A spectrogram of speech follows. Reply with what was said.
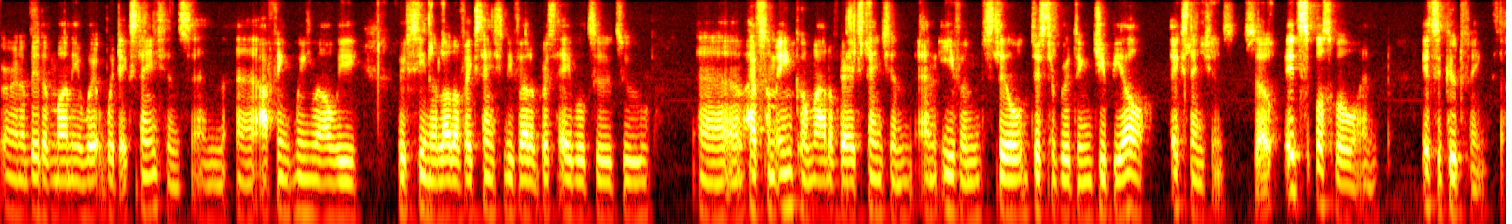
earn a bit of money with, with extensions. And uh, I think meanwhile we we've seen a lot of extension developers able to to uh, have some income out of their extension and even still distributing GPL extensions. So it's possible and it's a good thing. So.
